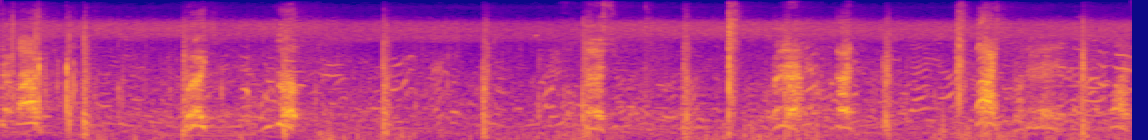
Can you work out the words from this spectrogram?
Sadece marş! Bek! Uzun! Dönüş! Öyle! Dön! Marş! Marş!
